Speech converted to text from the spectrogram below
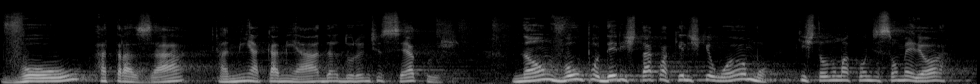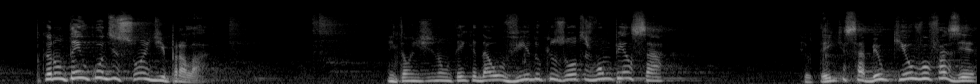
Vou atrasar a minha caminhada durante séculos. Não vou poder estar com aqueles que eu amo, que estão numa condição melhor, porque eu não tenho condições de ir para lá. Então a gente não tem que dar ouvido que os outros vão pensar. Eu tenho que saber o que eu vou fazer.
